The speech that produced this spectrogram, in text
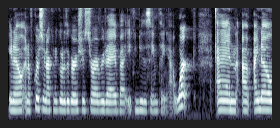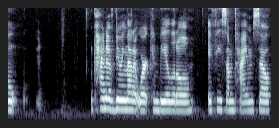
You know, and of course you're not going to go to the grocery store every day, but you can do the same thing at work. And um, I know kind of doing that at work can be a little iffy sometimes. So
